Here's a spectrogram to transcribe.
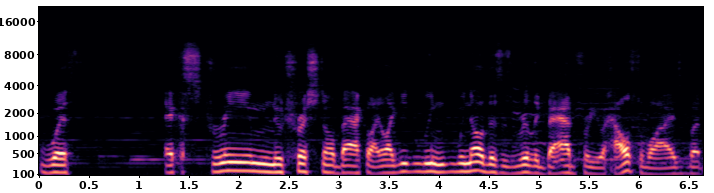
with extreme nutritional backlight. Like we we know this is really bad for you health wise, but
